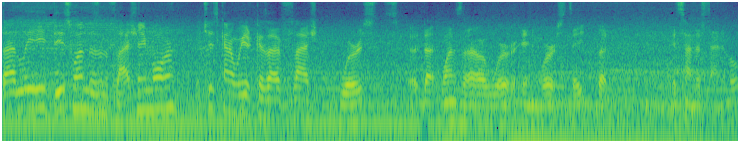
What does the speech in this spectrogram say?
Sadly, this one doesn't flash anymore, which is kind of weird because I've flashed worse, uh, that ones that are, were in worse state, but it's understandable.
